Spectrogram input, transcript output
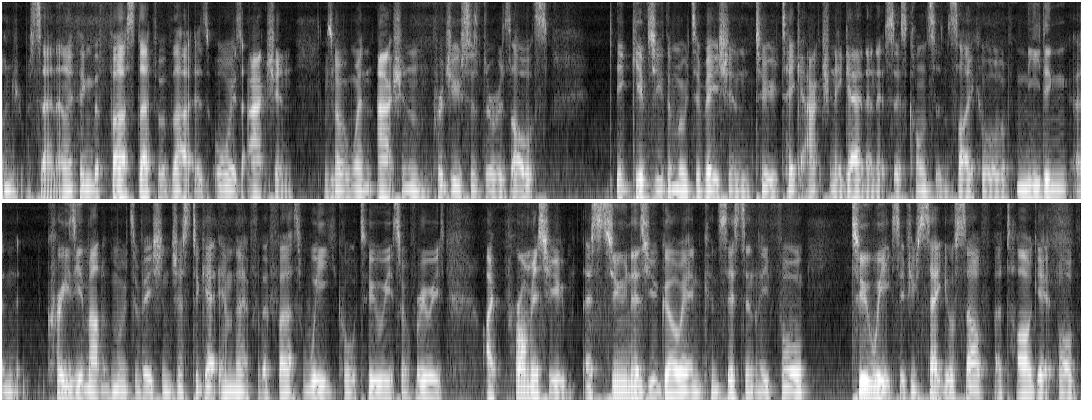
100%. And I think the first step of that is always action. Mm. So when action produces the results, it gives you the motivation to take action again. And it's this constant cycle of needing a crazy amount of motivation just to get in there for the first week or two weeks or three weeks. I promise you, as soon as you go in consistently for two weeks, if you set yourself a target of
